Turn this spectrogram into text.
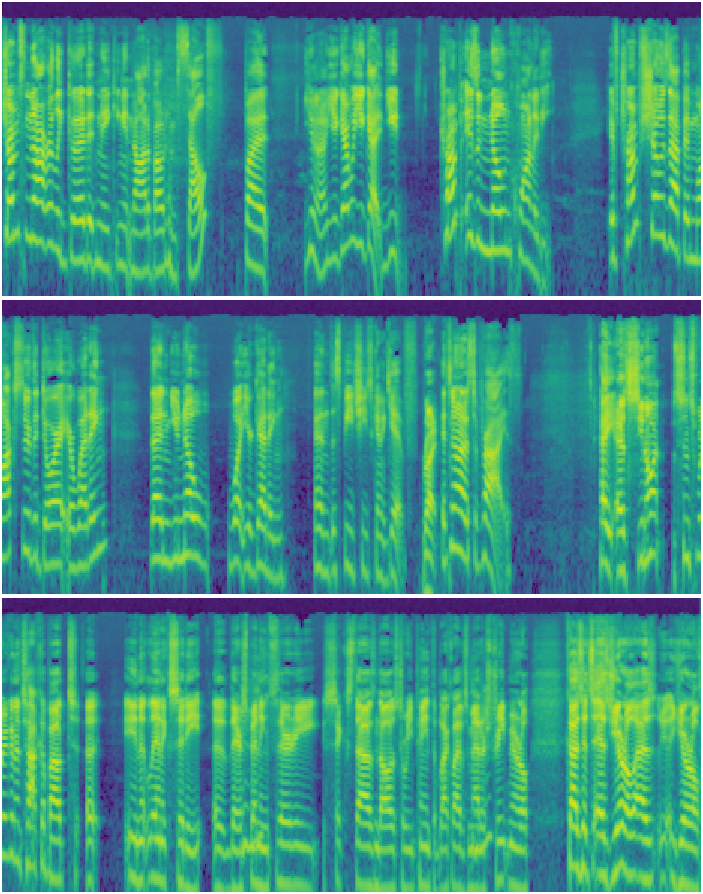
Trump's not really good at making it not about himself, but you know, you get what you get. You Trump is a known quantity. If Trump shows up and walks through the door at your wedding, then you know what you're getting and the speech he's going to give. Right. It's not a surprise. Hey, as you know what? Since we're going to talk about uh, in Atlantic City, uh, they're Mm-hmm. spending thirty six thousand dollars to repaint the Black Lives Matter Mm-hmm. street mural because it's as ural as ural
